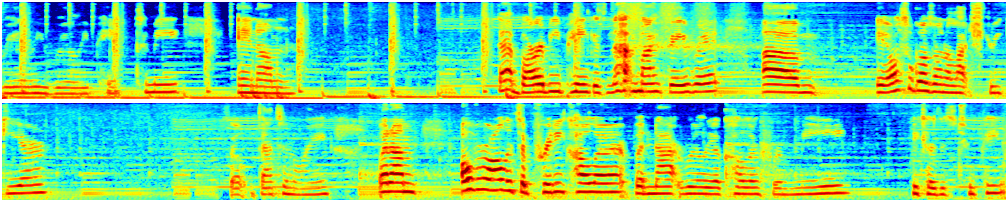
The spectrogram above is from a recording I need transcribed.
really, really pink to me. And um, that Barbie pink is not my favorite. Um, it also goes on a lot streakier. So that's annoying. But um, overall it's a pretty color, but not really a color for me because it's too pink.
